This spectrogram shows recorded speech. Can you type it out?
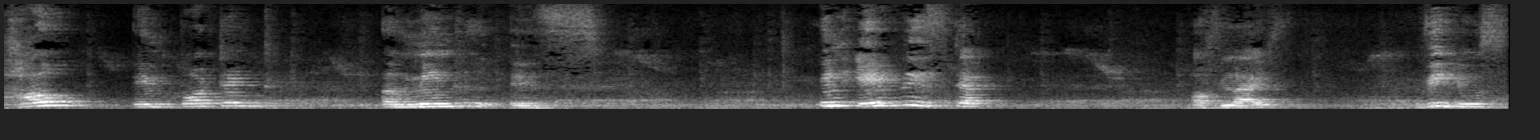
how important a mineral is. In every step of life, we use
